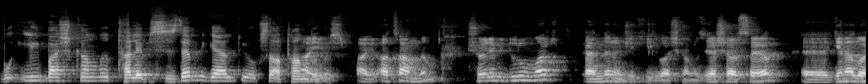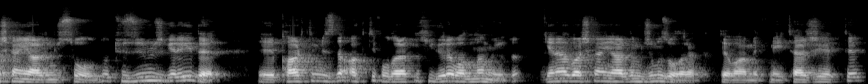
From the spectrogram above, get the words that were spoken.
Bu il başkanlığı talebi sizden mi geldi yoksa atandınız? Hayır, hayır atandım. Şöyle bir durum var. Benden önceki il başkanımız Yaşar Sayan e, genel başkan yardımcısı oldu. Tüzüğümüz gereği de e, partimizde aktif olarak iki görev alınamıyordu. Genel başkan yardımcımız olarak devam etmeyi tercih etti.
